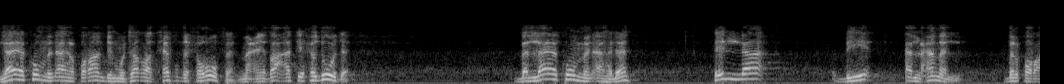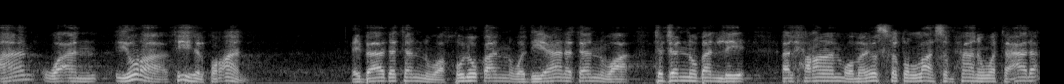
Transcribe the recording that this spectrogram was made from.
لا يكون من أهل القرآن بمجرد حفظ حروفه مع إضاعة حدوده. بل لا يكون من أهله إلا بالعمل بالقرآن وأن يرى فيه القرآن. عبادة وخلقا وديانة وتجنبا للحرام وما يصفط الله سبحانه وتعالى.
